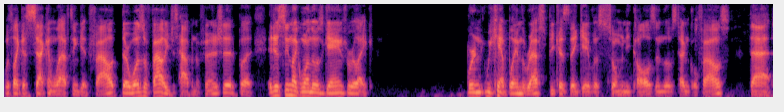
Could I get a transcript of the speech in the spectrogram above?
with like a second left and get fouled. There was a foul, he just happened to finish it, but it just seemed like one of those games where like we're we can't blame the refs because they gave us so many calls and those technical fouls that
